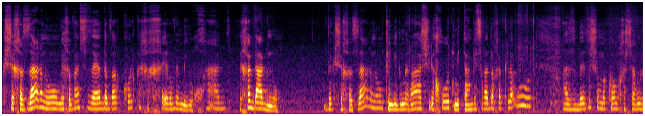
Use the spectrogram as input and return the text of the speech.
כשחזרנו, מכיוון שזה היה דבר כל כך אחר ומיוחד, חגגנו. וכשחזרנו, כי נגמרה השליחות מטעם משרד החקלאות, אז באיזשהו מקום חשבנו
